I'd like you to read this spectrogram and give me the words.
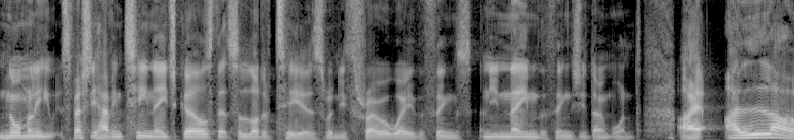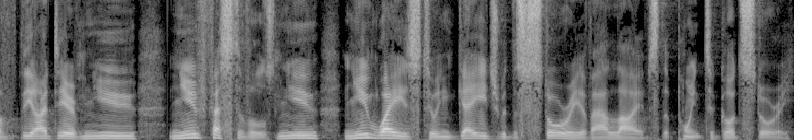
normally, especially having teenage girls, that's a lot of tears when you throw away the things and you name the things you don't want. I, I love the idea of new, new festivals, new, new ways to engage with the story of our lives that point to God's story.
